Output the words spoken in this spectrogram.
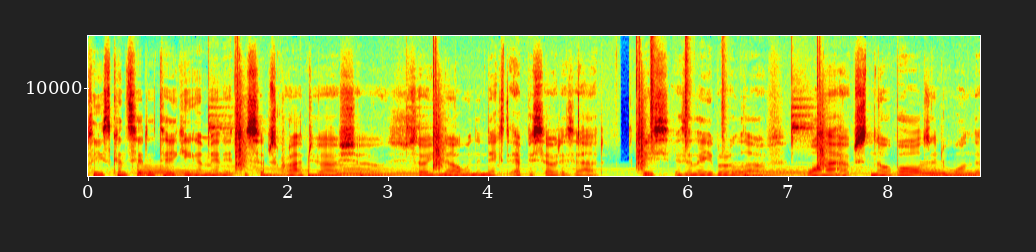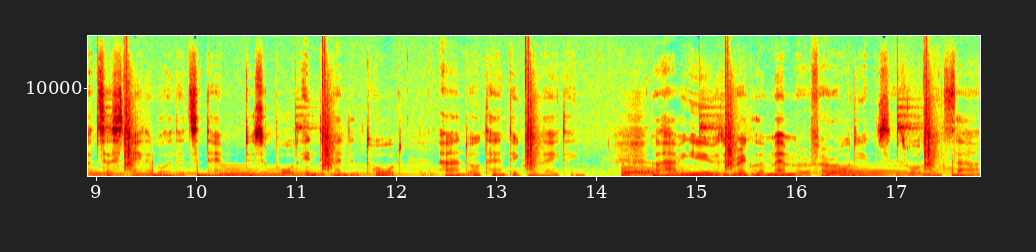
Please consider taking a minute to subscribe to our show so you know when the next episode is out. This is a labor of love, one I hope snowballs into one that's sustainable in its attempt to support independent thought and authentic relating. And having you as a regular member of our audience is what makes that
